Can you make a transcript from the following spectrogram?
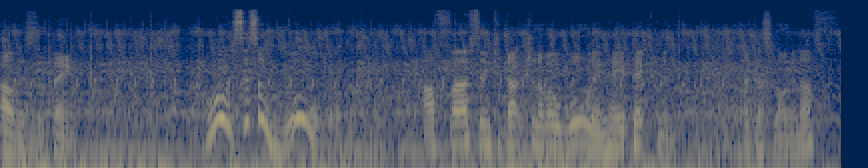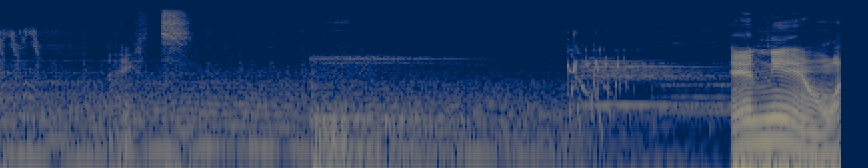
Oh, this is a thing. Oh, is this a wall? Our first introduction of a wall in Hey Pikmin. Took us long enough. Nice. And now,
